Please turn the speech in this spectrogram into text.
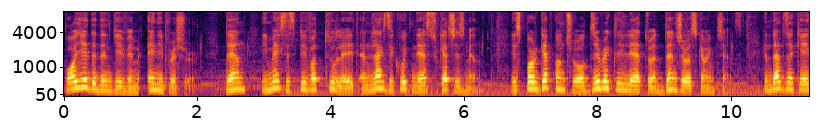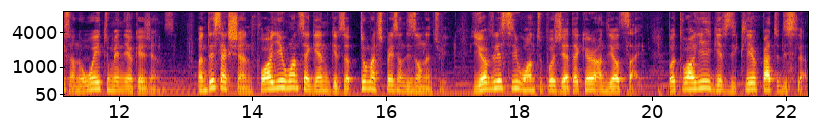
Poirier didn't give him any pressure. Then, he makes his pivot too late and lacks the quickness to catch his man. His poor gap control directly led to a dangerous scoring chance, and that's the case on way too many occasions. On this action, Poirier once again gives up too much space on the zone entry. You obviously want to push the attacker on the outside, but Poirier gives the clear path to the slot.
